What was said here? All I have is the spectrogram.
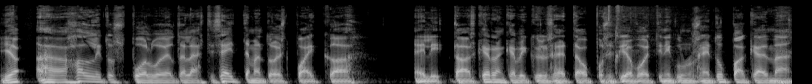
Ja äh, hallituspuolueilta lähti 17 paikkaa. Eli taas kerran kävi kyllä se, että oppositio voitti niin kuin usein tuppaa käymään.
